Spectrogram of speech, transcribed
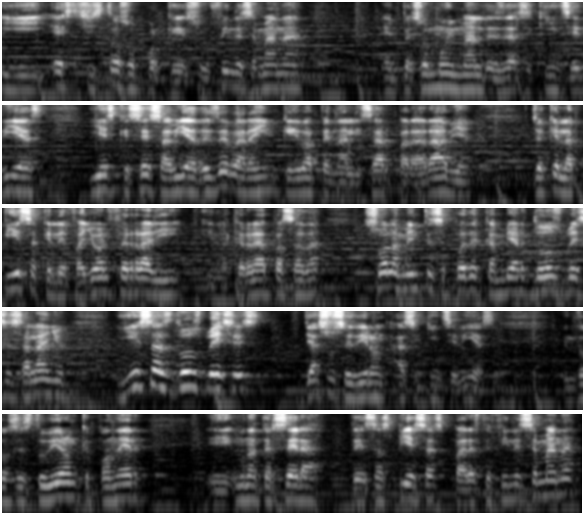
y es chistoso porque su fin de semana empezó muy mal desde hace 15 días y es que se sabía desde Bahrein que iba a penalizar para Arabia, ya que la pieza que le falló al Ferrari en la carrera pasada solamente se puede cambiar dos veces al año y esas dos veces ya sucedieron hace 15 días. Entonces tuvieron que poner eh, una tercera de esas piezas para este fin de semana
